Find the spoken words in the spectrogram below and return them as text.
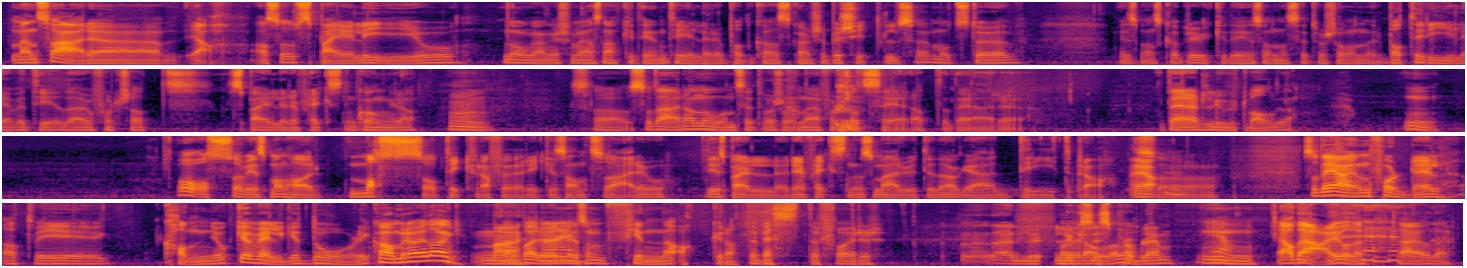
men så er det Ja, altså speilet gir jo noen ganger, som jeg har snakket i en tidligere podkast, kanskje beskyttelse mot støv. Hvis man skal bruke det i sånne situasjoner. Batterilevetid er jo fortsatt speilrefleksen konger av. Mm. Så, så det er av noen situasjoner jeg fortsatt ser at det er, eh, at det er et lurt valg, da. Mm. Og også hvis man har masse optikk fra før, ikke sant, så er det jo de speilrefleksene som er ute i dag, er dritbra. Ja. Så, så det er jo en fordel at vi kan jo ikke velge dårlig kamera i dag. Nei. Det er bare å Nei. liksom finne akkurat det beste for Det er lu luksusproblem. mm. Ja, det er jo det. Det er jo det.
